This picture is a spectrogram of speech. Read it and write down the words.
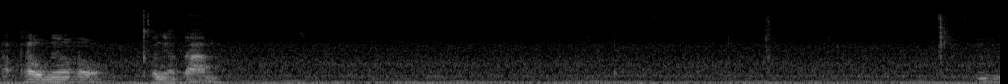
ผัก เข้าเนื้อเข้าข้าวเหนียวตาม อืม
